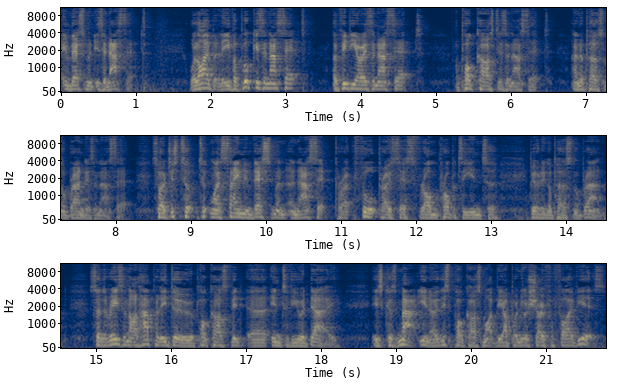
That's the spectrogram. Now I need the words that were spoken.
investment is an asset. Well, I believe a book is an asset, a video is an asset, a podcast is an asset, and a personal brand is an asset. So I just took, took my same investment and asset pro- thought process from property into building a personal brand. So the reason I'll happily do a podcast uh, interview a day is because Matt, you know, this podcast might be up on your show for five years.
